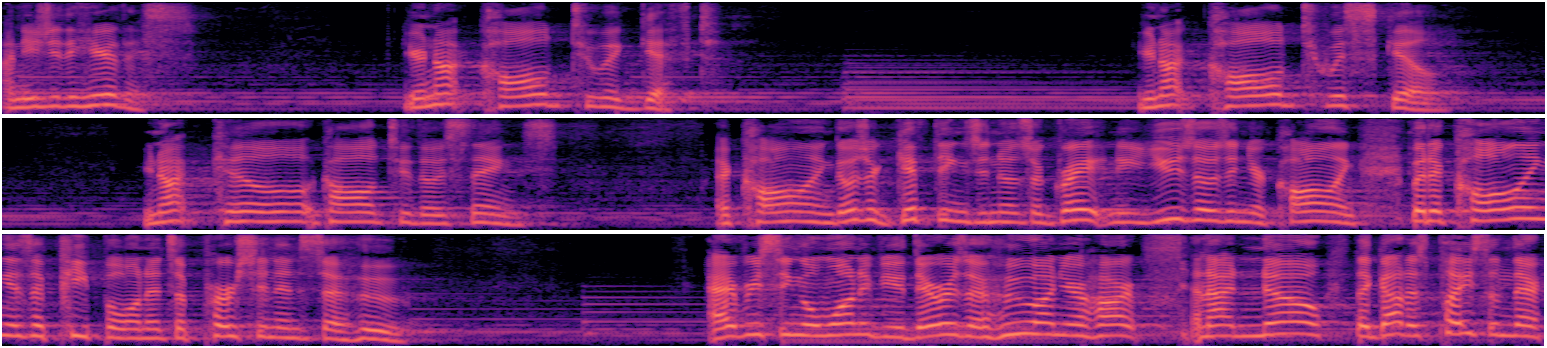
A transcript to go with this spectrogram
I need you to hear this. You're not called to a gift. You're not called to a skill. You're not kill, called to those things. A calling, those are giftings and those are great, and you use those in your calling. But a calling is a people and it's a person and it's a who. Every single one of you, there is a who on your heart, and I know that God has placed them there.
